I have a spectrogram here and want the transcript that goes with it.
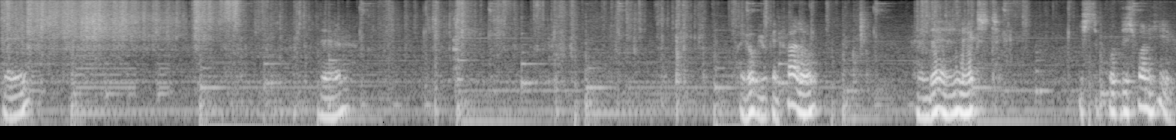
Okay. There. I hope you can follow. And then next is to put this one here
